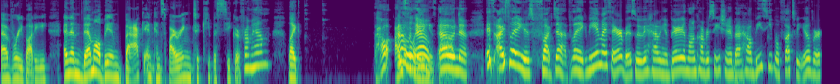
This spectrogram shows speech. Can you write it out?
everybody and then them all being back and conspiring to keep a secret from him? Like, how isolating oh, no. is oh, that? Oh no. It's isolating as fucked up. Like me and my therapist we were having a very long conversation about how these people fucked me over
